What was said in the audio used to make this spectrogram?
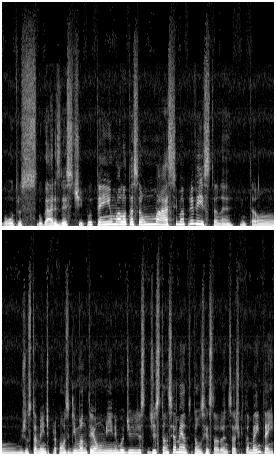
outros lugares desse tipo tem uma lotação máxima prevista né? Então justamente para conseguir manter um mínimo de distanciamento. Então os restaurantes acho que também tem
